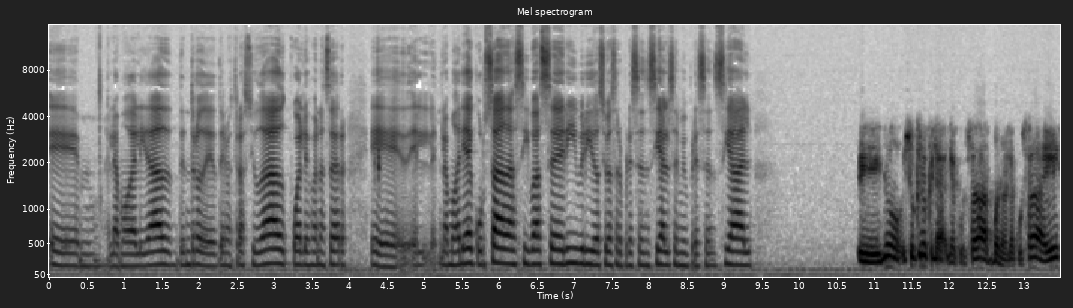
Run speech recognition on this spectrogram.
eh, la modalidad dentro de, nuestra ciudad? ¿Cuáles van a ser eh, la modalidad de cursada? ¿Si va a ser híbrido, si va a ser presencial, semipresencial? no, yo creo que la, cursada, bueno, la cursada es,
